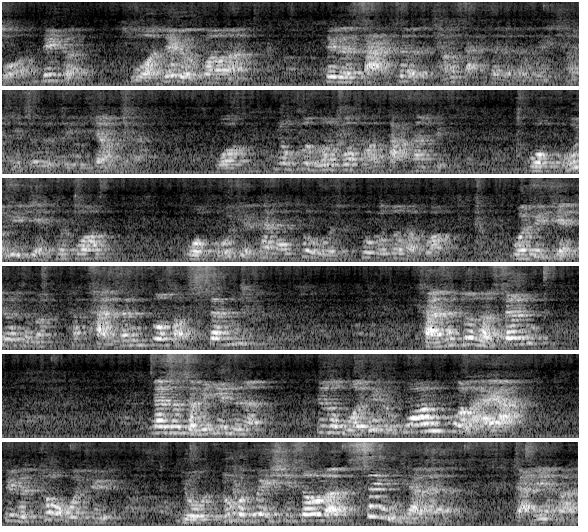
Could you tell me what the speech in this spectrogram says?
我这个我这个光啊，这个散射的强散射的和这个强吸收的这些样子啊。我用不同的波长打上去，我不去检测光，我不去看它透过透过多少光，我去检测什么？它产生多少声？产生多少声？那是什么意思呢？就是我这个光过来呀，这个透过去有如果被吸收了，剩下来的假定哈，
